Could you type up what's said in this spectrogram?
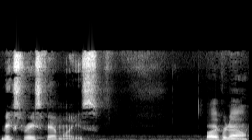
mixed race families. Bye for now.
